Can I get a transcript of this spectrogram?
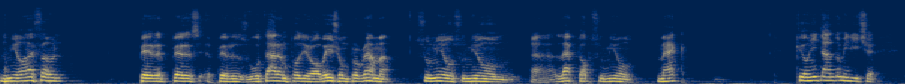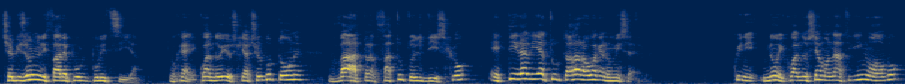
il mio iPhone per, per, per, svuotare un po' di roba. Io ho un programma sul mio, sul mio uh, laptop, sul mio Mac, che ogni tanto mi dice c'è bisogno di fare pulizia. Ok? Quando io schiaccio il bottone, tra, fa tutto il disco e tira via tutta la roba che non mi serve. Quindi noi quando siamo nati di nuovo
